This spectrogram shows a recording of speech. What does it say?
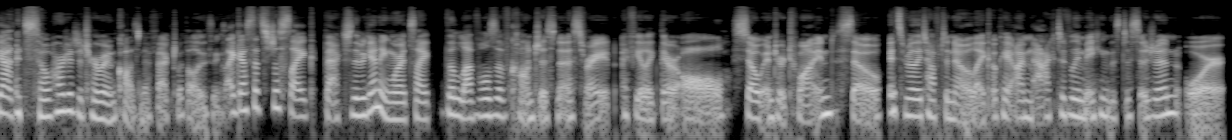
Yeah, it's so hard to determine cause and effect with all these things. I guess that's just like back to the beginning where it's like the levels of consciousness, right? I feel like they're all so intertwined. So it's really tough to know, like, okay, I'm actively making this decision or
